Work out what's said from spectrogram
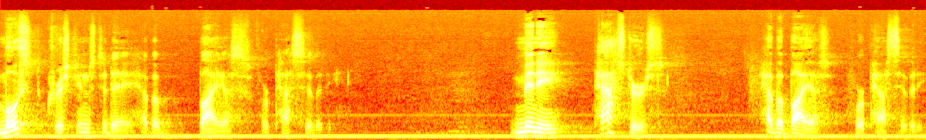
Most Christians today have a bias for passivity. Many pastors have a bias for passivity.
